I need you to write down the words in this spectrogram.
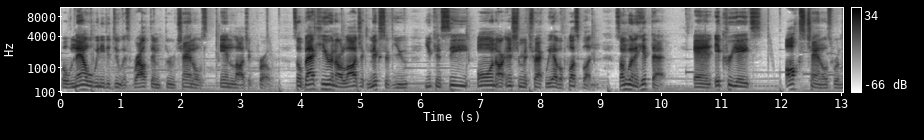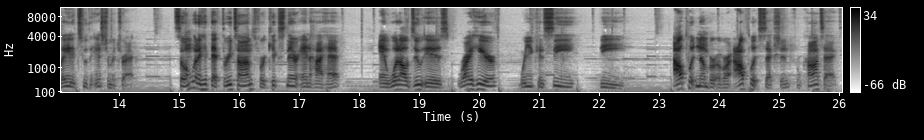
But now what we need to do is route them through channels in Logic Pro. So back here in our Logic mixer view, you can see on our instrument track, we have a plus button. So I'm gonna hit that and it creates aux channels related to the instrument track. So I'm gonna hit that three times for kick, snare, and hi-hat. And what I'll do is right here where you can see the output number of our output section from Kontakt,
